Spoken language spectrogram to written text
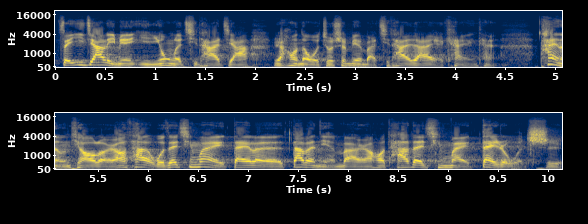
在一家里面引用了其他家，然后呢，我就顺便把其他家也看一看。太能挑了。然后他我在清迈待了大半年吧，然后他在清迈带着我吃，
